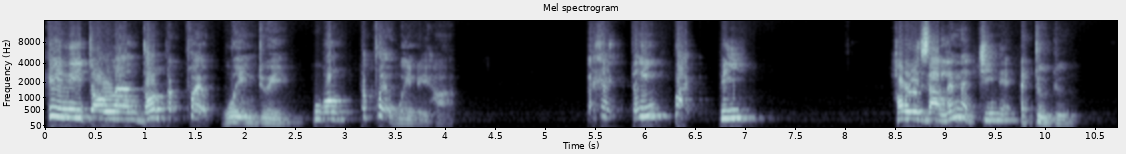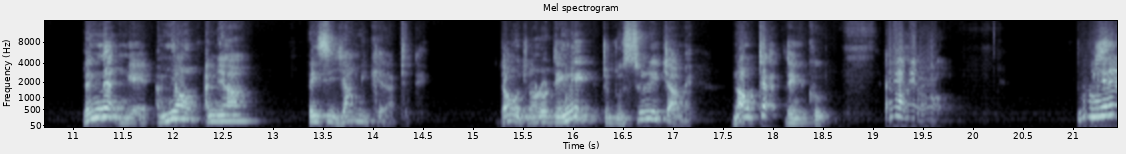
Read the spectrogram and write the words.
ကီနီတော်လန်တော့တစ်ဖွဲ့ဝင်တွေပူပေါင်းတစ်ဖွဲ့ဝင်တွေဟာတိုက်ခိုက်သိမ်းပိုက်ပြီးဟော်ရီဇာလက်နက်ကြီးနဲ့အတူတူ လက်နက်ငယ်အမြောက်အများသိစီရမိခဲ့တာဖြစ်တယ်။ဒါကြောင့်ကျွန်တော်တို့ဒီနေ့အတူတူဆွေးနွေးကြမယ်။နောက်ထပ်ဒီတစ်ခုအဲ့ဒါနဲ့တော့လူရဲ့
